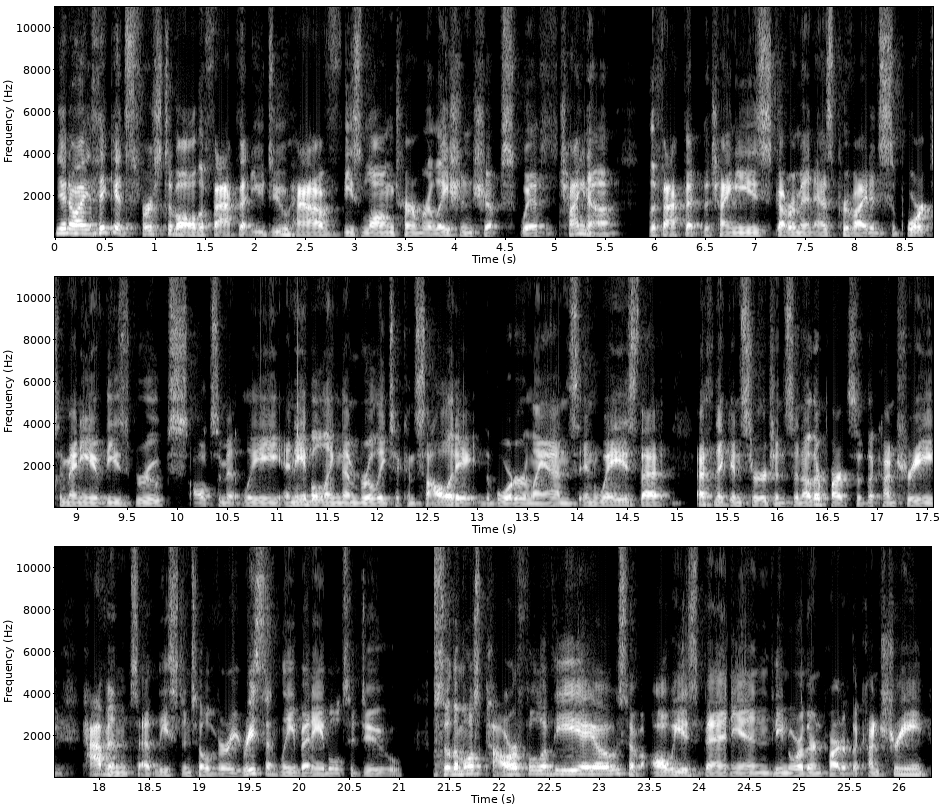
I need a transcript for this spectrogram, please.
You know, I think it's first of all the fact that you do have these long term relationships with China. The fact that the Chinese government has provided support to many of these groups, ultimately enabling them really to consolidate the borderlands in ways that ethnic insurgents in other parts of the country haven't, at least until very recently, been able to do. So the most powerful of the EAOs have always been in the northern part of the country.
